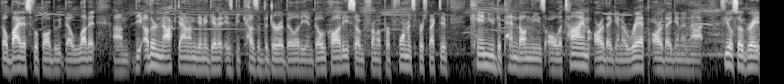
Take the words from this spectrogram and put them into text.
They'll buy this football boot, they'll love it. Um, the other knockdown I'm gonna give it is because of the durability and build quality. So from a performance perspective, can you depend on these all the time? Are they gonna rip? Are they gonna not? Feel so great.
